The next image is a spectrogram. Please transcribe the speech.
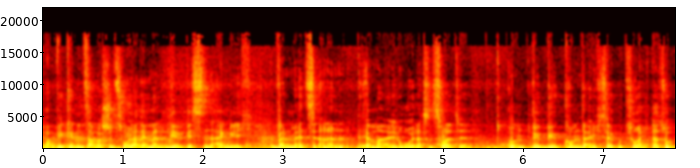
Ja, wir kennen uns aber schon so lange, man, wir wissen eigentlich, wann man jetzt den anderen eher mal in Ruhe lassen sollte. Und wir, wir kommen da eigentlich sehr gut zurecht. Also,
